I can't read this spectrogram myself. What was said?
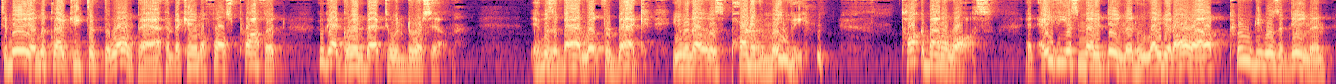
To me, it looked like he took the wrong path and became a false prophet who got Glenn Beck to endorse him. It was a bad look for Beck, even though it was part of a movie. Talk about a loss. An atheist met a demon who laid it all out, proved he was a demon,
